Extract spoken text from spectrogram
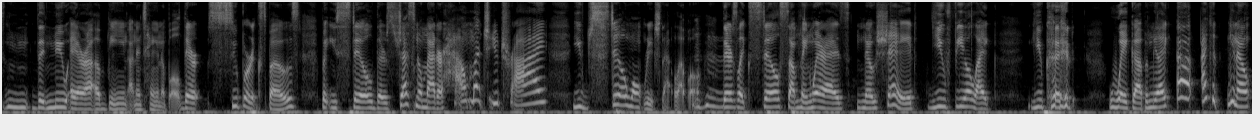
the new era of being unattainable. They're super exposed, but you still, there's just no matter how much you try, you still won't reach that level. Mm-hmm. There's like still something, whereas no shade, you feel like you could wake up and be like, uh, I could, you know,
